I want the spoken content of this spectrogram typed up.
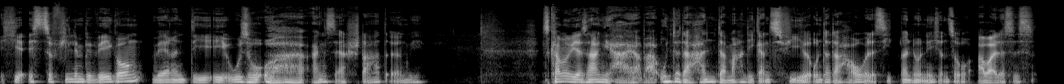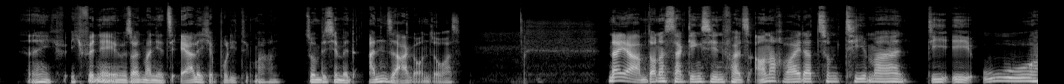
Hier ist zu viel in Bewegung, während die EU so, oh, Angst erstarrt irgendwie. Jetzt kann man wieder sagen, ja, ja, aber unter der Hand, da machen die ganz viel unter der Haube, das sieht man nur nicht und so. Aber das ist, ich, ich finde, sollte man jetzt ehrliche Politik machen. So ein bisschen mit Ansage und sowas. Naja, am Donnerstag ging es jedenfalls auch noch weiter zum Thema. Die EU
